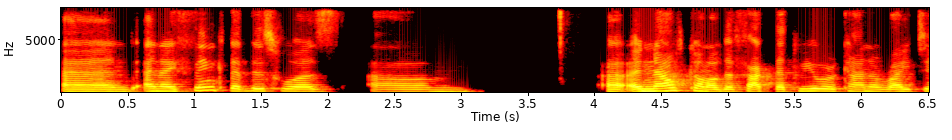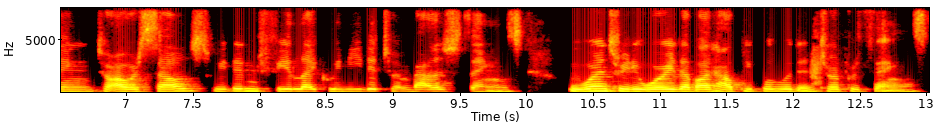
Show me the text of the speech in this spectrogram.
and and I think that this was um, uh, an outcome of the fact that we were kind of writing to ourselves. We didn't feel like we needed to embellish things. We weren't really worried about how people would interpret things.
